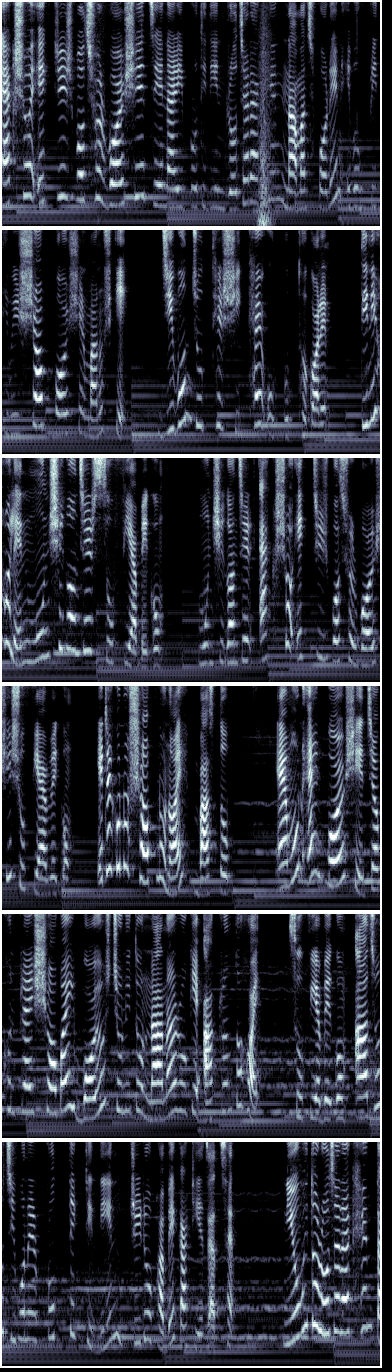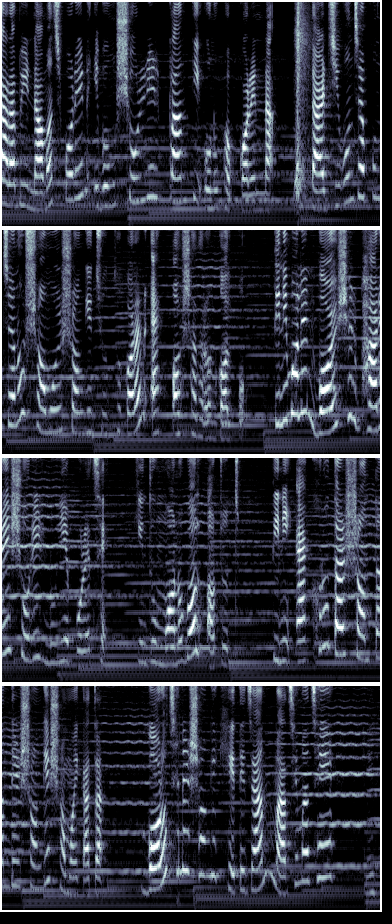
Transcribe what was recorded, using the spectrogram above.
একশো একত্রিশ বছর বয়সে যে নারী প্রতিদিন রোজা রাখেন, নামাজ পড়েন এবং পৃথিবীর সব বয়সের মানুষকে জীবন যুদ্ধের শিক্ষায় উদ্বুদ্ধ করেন। তিনি হলেন মুন্সীগঞ্জের সুফিয়া বেগম। মুন্সীগঞ্জের একশো একত্রিশ বছর বয়সী সুফিয়া বেগম। এটা কোনো স্বপ্ন নয়, বাস্তব। এমন এক বয়সে যখন প্রায় সবাই বয়সজনিত নানা রোগে আক্রান্ত হয়, সুফিয়া বেগম আজও জীবনের প্রত্যেকটি দিন দৃঢ়ভাবে কাটিয়ে যাচ্ছেন। নিয়মিত রোজা রাখেন, তারাবির নামাজ পড়েন এবং শরীরের ক্লান্তি অনুভব করেন না। তার জীবনযাপন যেন সময়ের সঙ্গে যুদ্ধ করার এক অসাধারণ গল্প। তিনি বলেন, বয়সের ভারে শরীর নুয়ে পড়েছে, কিন্তু মনোবল অটুট। তিনি এখনও তার সন্তানদের সঙ্গে সময় কাটান। বড় ছেলের সঙ্গে খেতে যান, মাঝে মাঝে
